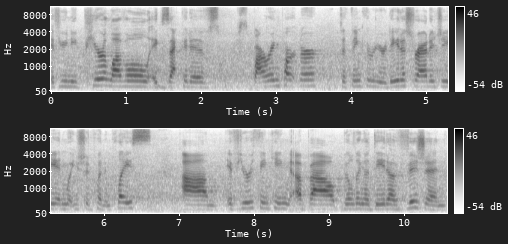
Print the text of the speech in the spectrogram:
If you need peer level executives, sparring partner to think through your data strategy and what you should put in place. Um, if you're thinking about building a data vision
